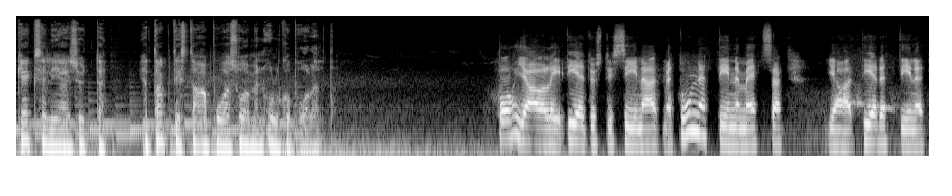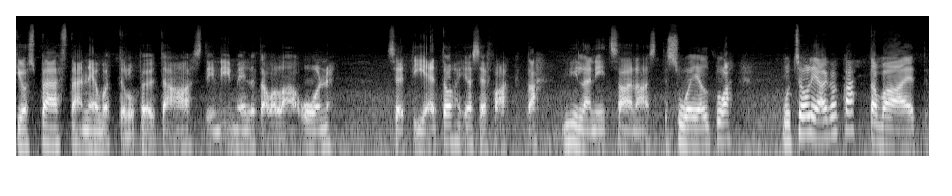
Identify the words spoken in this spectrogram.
kekseliäisyyttä ja taktista apua Suomen ulkopuolelta. Pohja oli tietysti siinä, että me tunnettiin ne metsät ja tiedettiin, että jos päästään neuvottelupöytään asti, niin meillä tavallaan on se tieto ja se fakta, millä niitä saadaan sitten suojeltua. Mutta se oli aika kattavaa, että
